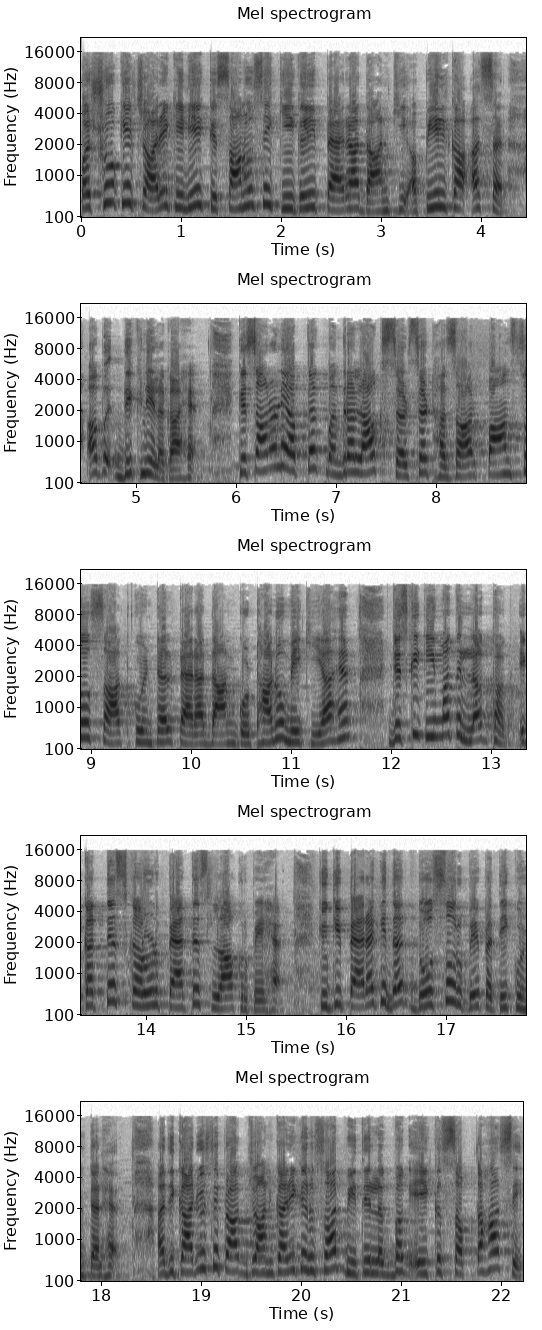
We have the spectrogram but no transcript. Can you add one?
पशुओं के चारे के लिए किसानों से की गई पैरा दान की अपील का असर अब दिखने लगा है। किसानों ने अब तक पंद्रह लाख सड़सठ हज़ार पाँच सौ सात क्विंटल पैरा दान गौठानों में किया है, जिसकी कीमत लगभग इकतीस करोड़ पैंतीस लाख रुपए है, क्योंकि पैरा की दर दो सौ प्रति क्विंटल है। अधिकारियों से प्राप्त जानकारी के अनुसार बीते लगभग एक सप्ताह से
